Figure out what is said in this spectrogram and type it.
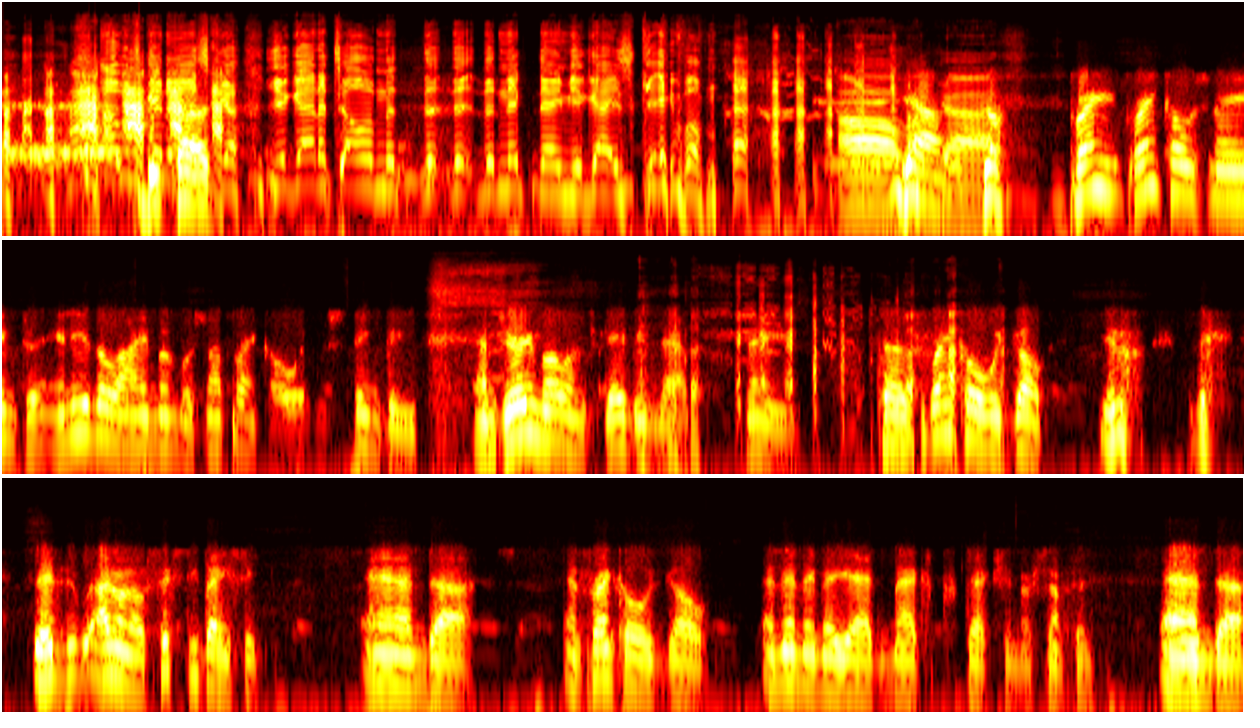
I was going to ask you, you got to tell him the, the, the, the nickname you guys gave him. Oh my yeah, God. Frank, Franco's name to any of the linemen was not Franco; it was Sting Beat, and Gerry Mullins gave him that name because Franco would go, you know, they, they'd, I don't know, sixty basic, and uh, and Franco would go, and then they may add max protection or something, and uh,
